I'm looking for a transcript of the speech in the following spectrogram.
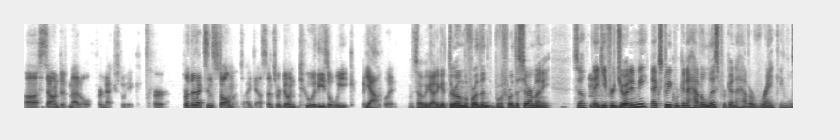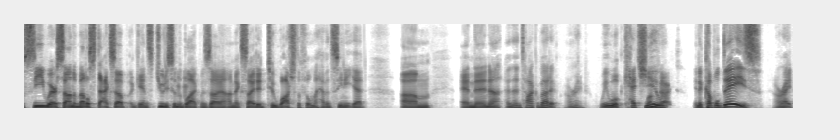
uh, Sound of Metal for next week or for the next installment, I guess, since we're doing two of these a week. Yeah. So we got to get through them before the before the ceremony. So thank Mm. you for joining me. Next week we're gonna have a list. We're gonna have a ranking. We'll see where Sound of Metal stacks up against Judas and the Mhm. Black Messiah. I'm excited to watch the film. I haven't seen it yet, um, and then uh, and then talk about it. All right, we will catch Fun you fact. in a couple days. All right,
